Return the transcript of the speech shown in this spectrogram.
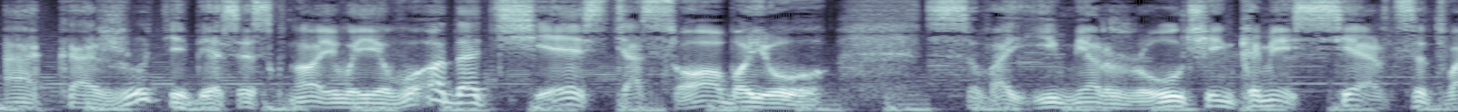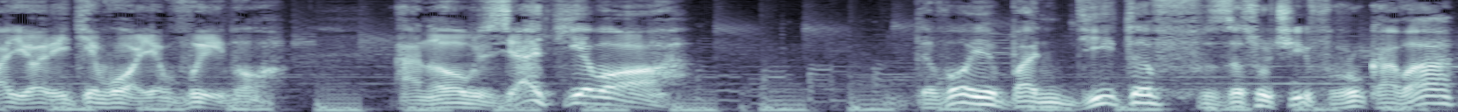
окажу тебе, сыскной воевода, честь особую. Своими рученьками сердце твое ретевое выну. «А ну, взять его!» Двое бандитов, засучив рукава,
